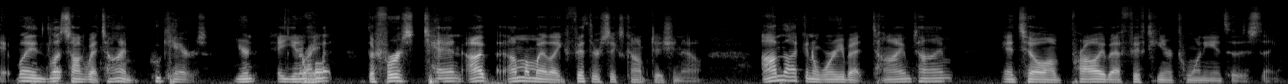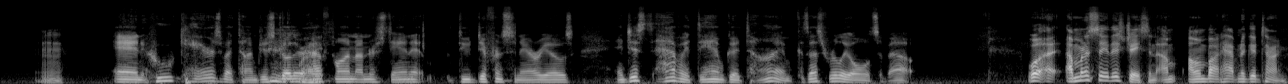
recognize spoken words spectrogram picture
it? Well, and let's talk about time. Who cares? You're, you know Right. what? The first ten, I, I'm on my like fifth or sixth competition now. I'm not going to worry about time, time until I'm probably about 15 or 20 into this thing. Mhm. And who cares about time? Just go there, Right. have fun, understand it, do different scenarios, and just have a damn good time because that's really all it's about. Well, I, I'm going to say this, Jason. I'm I'm about having a good time,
